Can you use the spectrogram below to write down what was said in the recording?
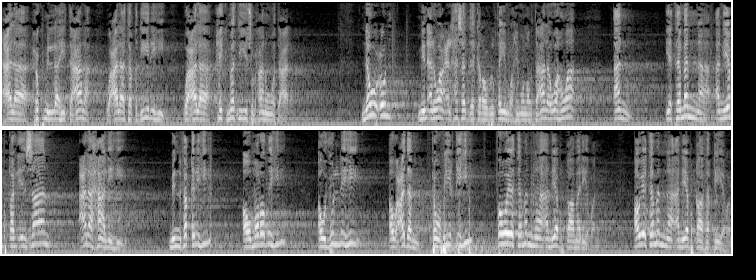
على حكم الله تعالى وعلى تقديره وعلى حكمته سبحانه وتعالى. نوع من أنواع الحسد ذكره ابن القيم رحمه الله تعالى وهو أن يتمنى أن يبقى الإنسان على حاله من فقره أو مرضه أو ذله أو عدم توفيقه فهو يتمنى أن يبقى مريضا أو يتمنى أن يبقى فقيرا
